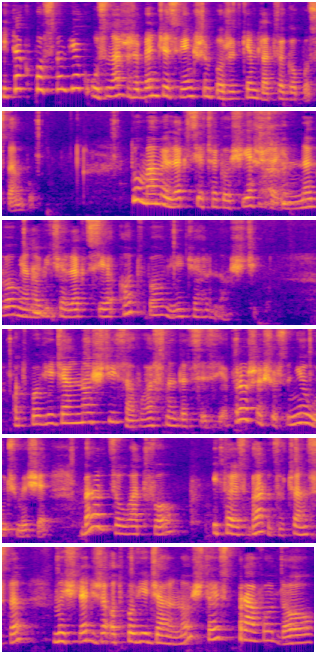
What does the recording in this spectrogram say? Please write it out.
i tak postąp, jak uznasz, że będzie z większym pożytkiem dla Twego postępu. Tu mamy lekcję czegoś jeszcze innego, mianowicie lekcję odpowiedzialności. Odpowiedzialności za własne decyzje. Proszę sióstr, nie łudźmy się. Bardzo łatwo, i to jest bardzo częste, myśleć, że odpowiedzialność to jest prawo do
